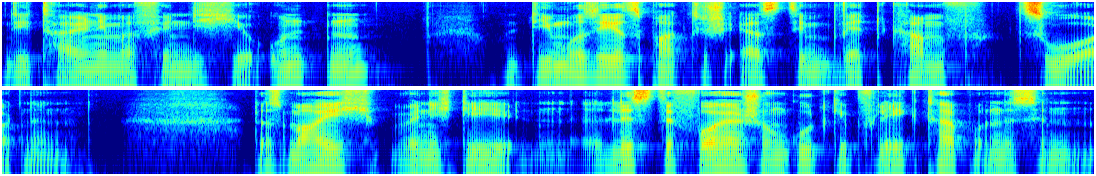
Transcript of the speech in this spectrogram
Und die Teilnehmer finde ich hier unten und die muss ich jetzt praktisch erst dem Wettkampf zuordnen. Das mache ich, wenn ich die Liste vorher schon gut gepflegt habe und es sind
